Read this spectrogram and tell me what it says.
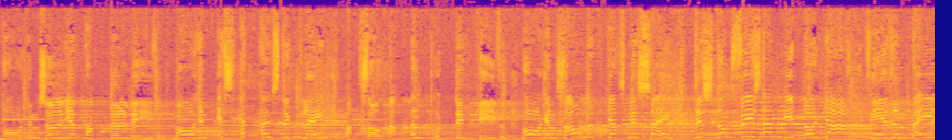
Morgen zul je wat beleven, morgen is het huis te klein. Wat zal dat een drukte geven, morgen zal het kerstmis zijn. Het is dan feest en ieder jaar vieren wij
